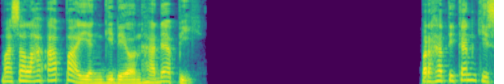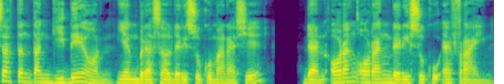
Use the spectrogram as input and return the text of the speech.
Masalah apa yang Gideon hadapi? Perhatikan kisah tentang Gideon yang berasal dari suku Manasye dan orang-orang dari suku Efraim.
